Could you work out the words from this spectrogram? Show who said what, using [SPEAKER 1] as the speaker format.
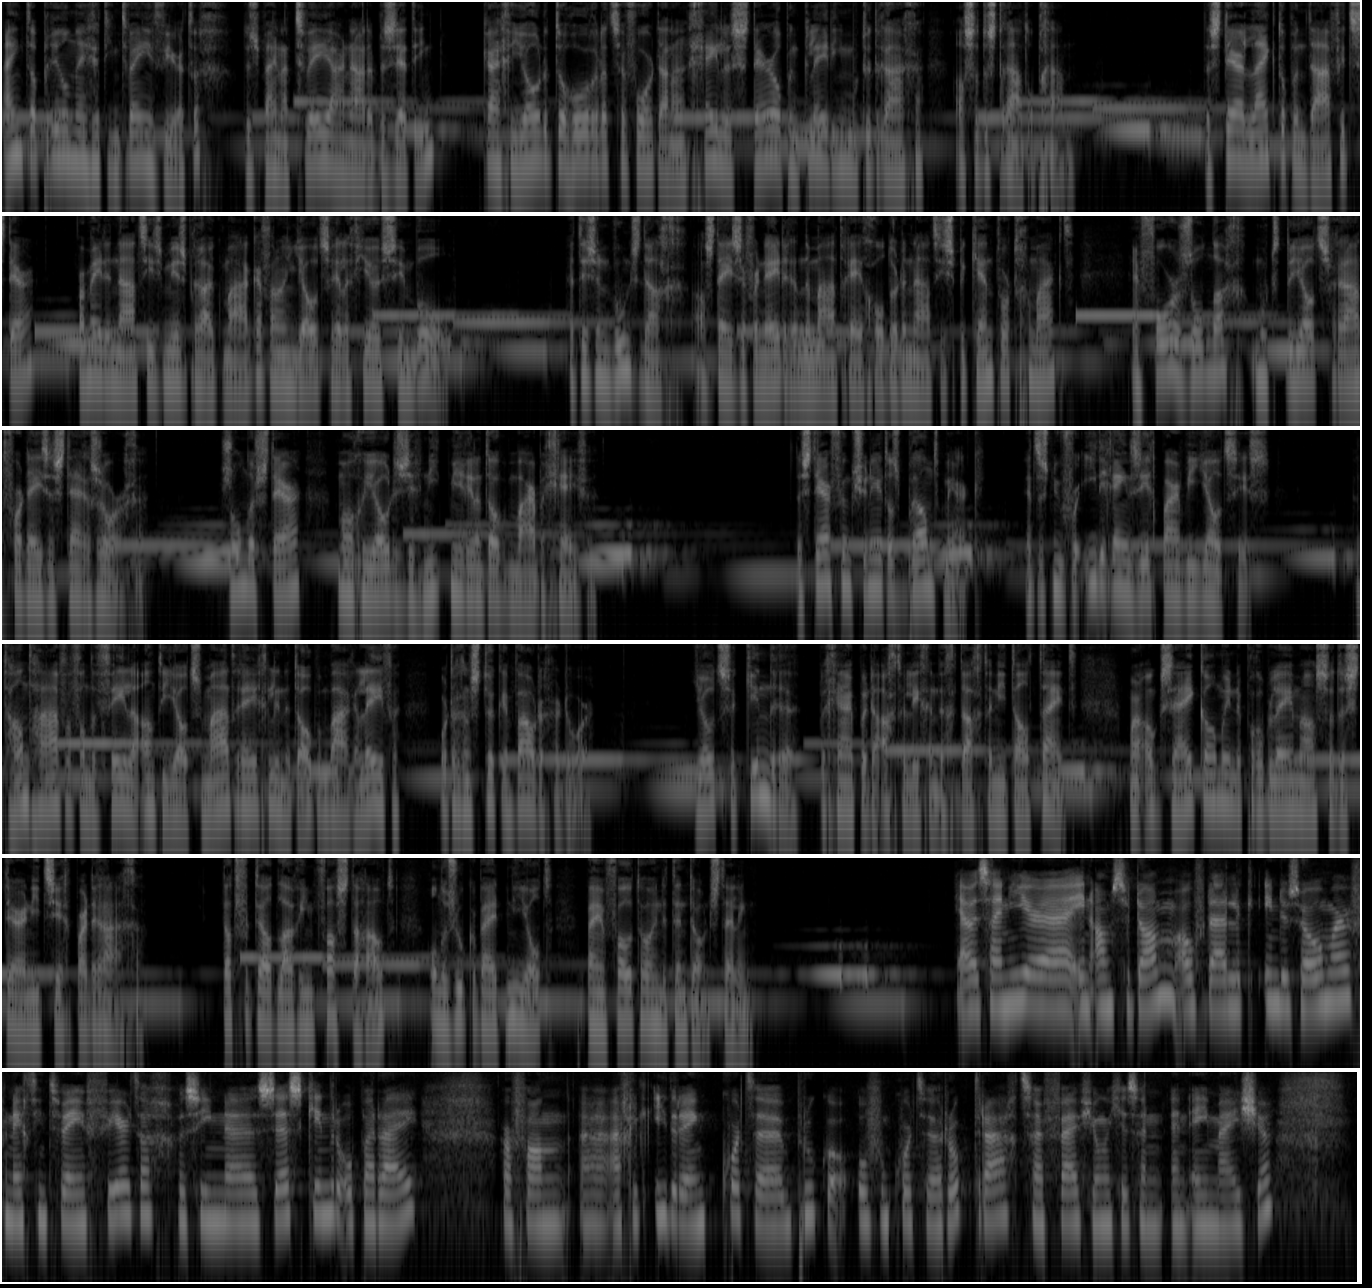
[SPEAKER 1] Eind april 1942, dus bijna twee jaar na de bezetting, krijgen Joden te horen dat ze voortaan een gele ster op hun kleding moeten dragen als ze de straat opgaan. De ster lijkt op een Davidster, waarmee de nazi's misbruik maken van een Joods religieus symbool. Het is een woensdag als deze vernederende maatregel door de nazi's bekend wordt gemaakt. En voor zondag moet de Joodse Raad voor deze ster zorgen. Zonder ster mogen Joden zich niet meer in het openbaar begeven. De ster functioneert als brandmerk. Het is nu voor iedereen zichtbaar wie Joods is. Het handhaven van de vele anti-Joodse maatregelen in het openbare leven wordt er een stuk eenvoudiger door. Joodse kinderen begrijpen de achterliggende gedachten niet altijd, maar ook zij komen in de problemen als ze de ster niet zichtbaar dragen. Dat vertelt Laurien Vastenhout, onderzoeker bij het NIOD, bij een foto in de tentoonstelling.
[SPEAKER 2] Ja, we zijn hier eh, in Amsterdam, overduidelijk in de zomer van 1942. We zien uh, zes kinderen op een rij, waarvan uh, eigenlijk iedereen korte broeken of een korte rok draagt. Het zijn vijf jongetjes en, en één meisje.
